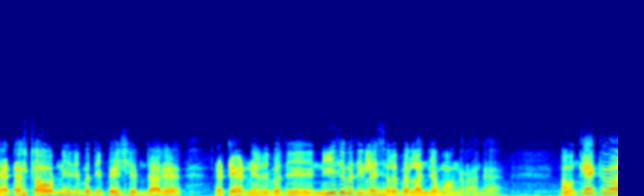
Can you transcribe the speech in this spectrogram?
லேட்டஸ்ட்டாக ஒரு நீதிபதி பேசியிருந்தார் ரிட்டையர்ட் நீதிபதி. நீதிபதிகளே சில பேர் லஞ்சம் வாங்குறாங்க. நம்ம கேட்கவே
